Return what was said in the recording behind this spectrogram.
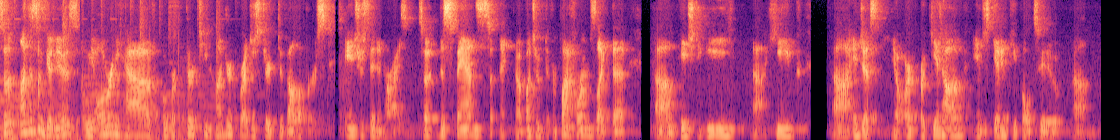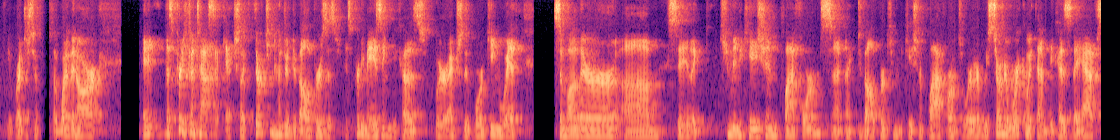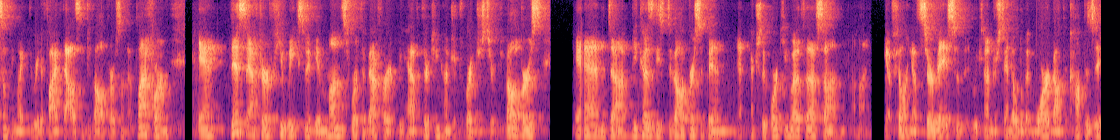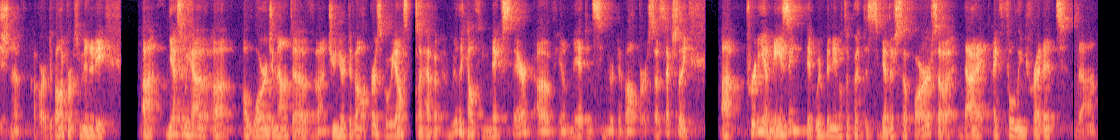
so onto some good news. We already have over 1,300 registered developers interested in Horizen. So this spans a bunch of different platforms like the um, HDE, uh, Heap, uh, and just you know or, our, GitHub, and just getting people to um, register for the webinar. And that's pretty fantastic, actually. 1,300 developers is, is pretty amazing because we're actually working with some other, um, say, like communication platforms, uh, like developer communication platforms, where we started working with them because they have something like three to 5,000 developers on the platform. And this, after a few weeks, maybe a month's worth of effort, we have 1,300 registered developers. And uh, because these developers have been actually working with us on, on you know, filling out surveys so that we can understand a little bit more about the composition of, of our developer community, uh, yes, we have a, large amount of uh, junior developers, but we also have a really healthy mix there of you know mid and senior developers. So it's actually uh, pretty amazing that we've been able to put this together so far. So that I, I fully credit the,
